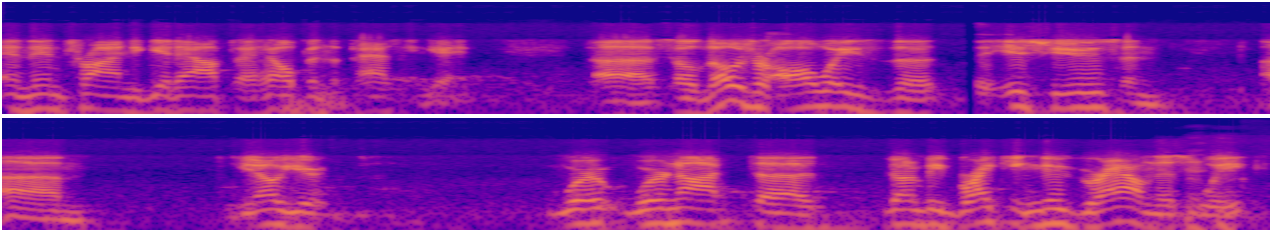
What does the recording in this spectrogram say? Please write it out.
and then trying to get out to help in the passing game? Uh, so those are always the, the issues, and um, you know, you're we're we're not uh, going to be breaking new ground this mm-hmm. week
